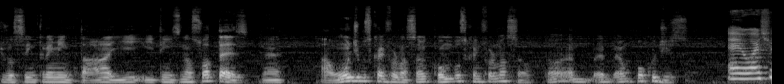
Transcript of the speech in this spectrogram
de você incrementar itens na sua tese, né? Aonde buscar informação e como buscar informação. Então é, é, é um pouco disso. É, eu acho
